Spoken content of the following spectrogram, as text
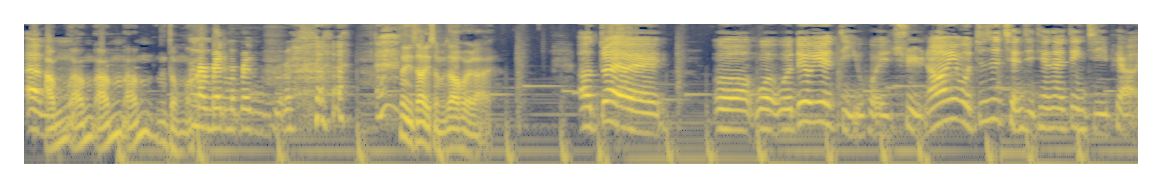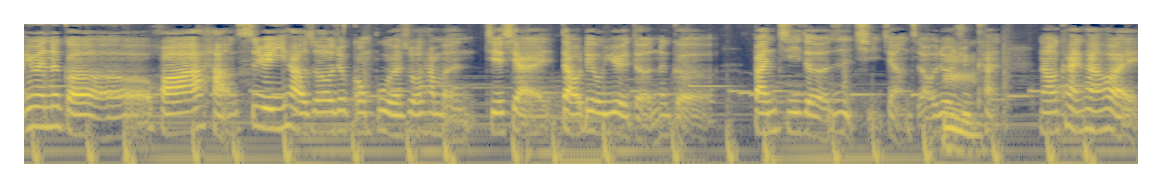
啊嗯？啊嗯？啊嗯？那懂吗？那你到底什么时候回来？哦，对，我我我六月底回去，然后因为我就是前几天在订机票，因为那个华航四月一号的时候就公布了说他们接下来到六月的那个班机的日期这样子，然后我就去看，然后看一看，后来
